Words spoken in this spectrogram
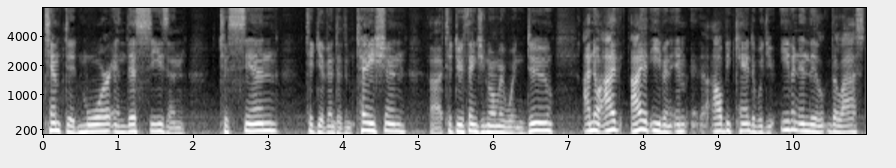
tempted more in this season to sin, to give in to temptation, uh, to do things you normally wouldn't do. I know I've I have even in, I'll be candid with you. Even in the the last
